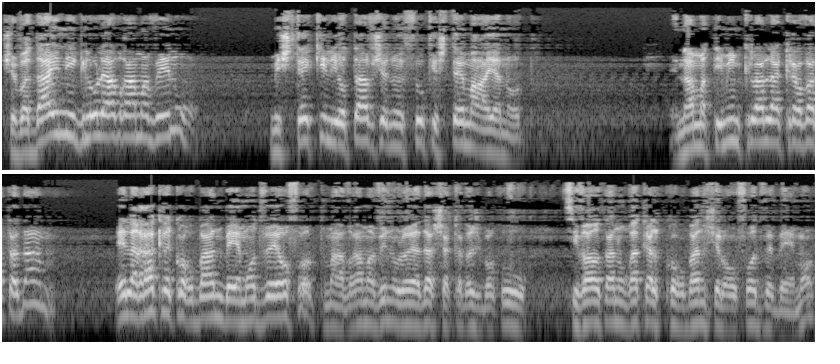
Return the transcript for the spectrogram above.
שוודאי נגלו לאברהם אבינו משתי כליותיו שנעשו כשתי מעיינות. אינם מתאימים כלל להקרבת אדם, אלא רק לקורבן בהמות ועופות. מה, אברהם אבינו לא ידע שהקדוש ברוך הוא ציווה אותנו רק על קורבן של עופות ובהמות?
